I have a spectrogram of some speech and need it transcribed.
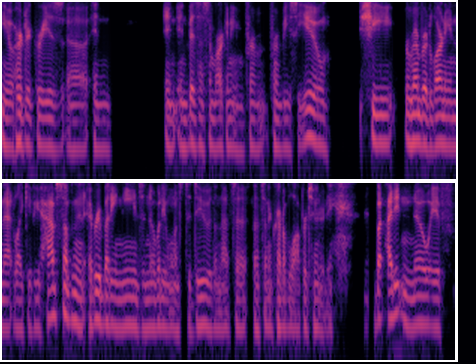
you know her degrees uh, in, in in business and marketing from from VCU, she remembered learning that like if you have something that everybody needs and nobody wants to do, then that's a that's an incredible opportunity. but I didn't know if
